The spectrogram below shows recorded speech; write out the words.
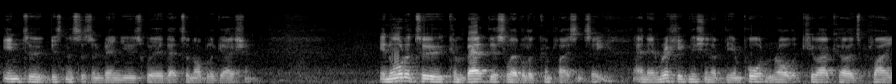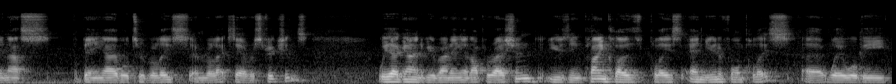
into businesses and venues where that's an obligation. In order to combat this level of complacency and in recognition of the important role that QR codes play in us being able to release and relax our restrictions, we are going to be running an operation using plainclothes police and uniform police uh, where we'll be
